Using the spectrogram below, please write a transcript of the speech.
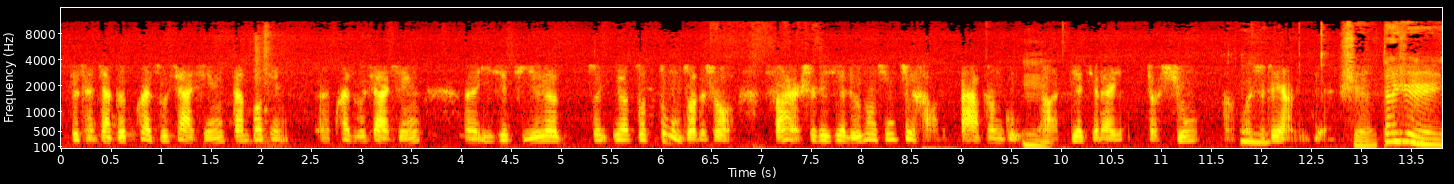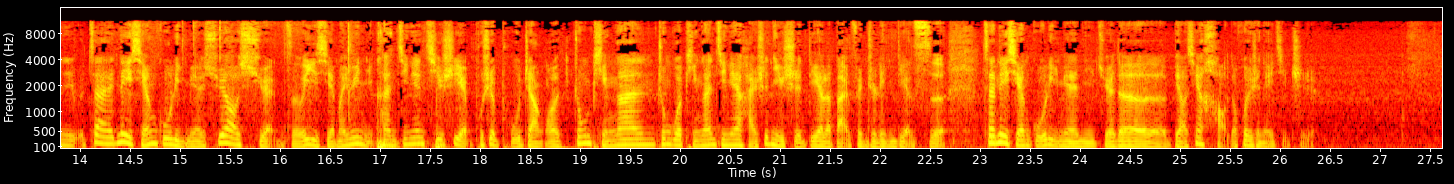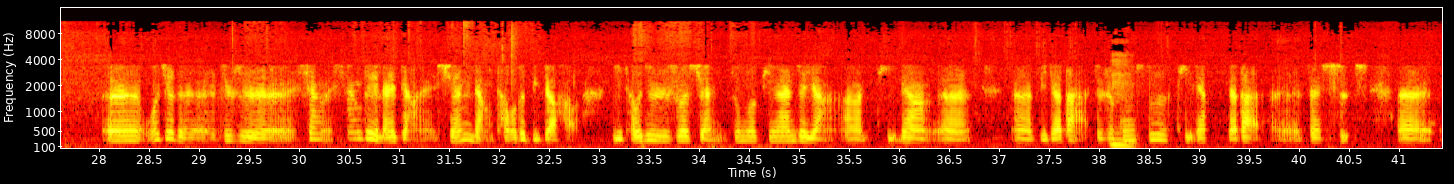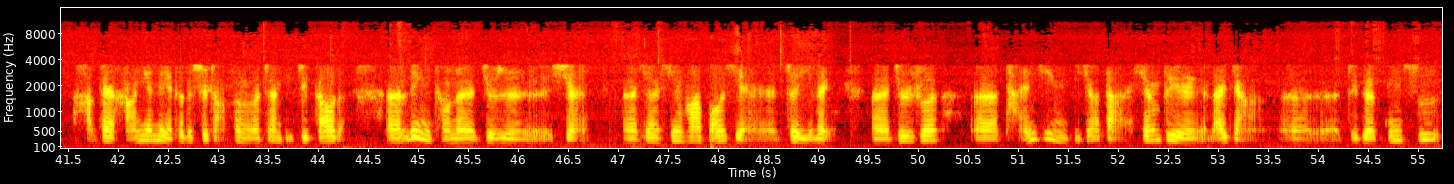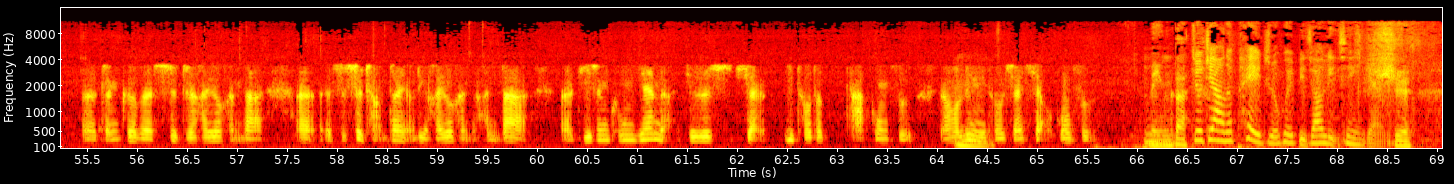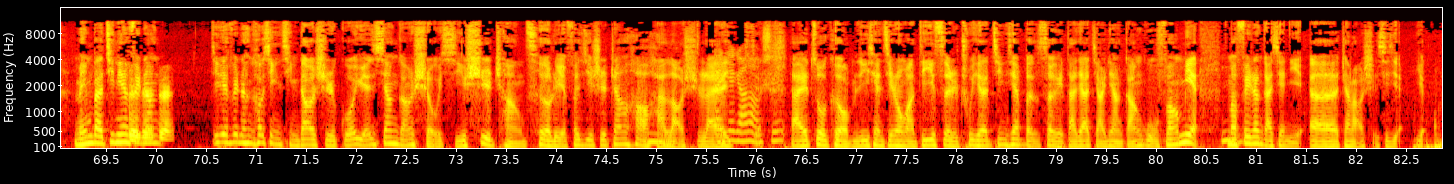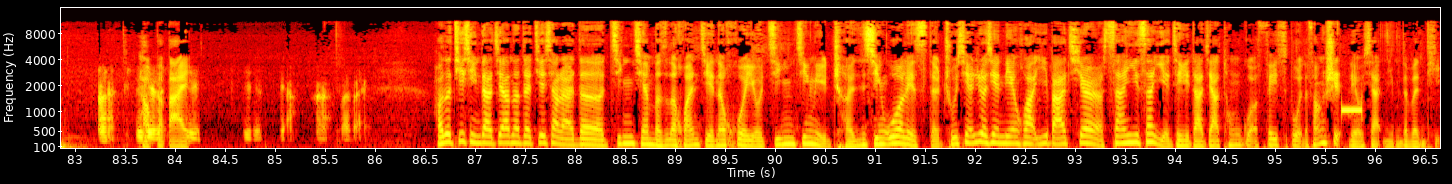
资产价格快速下行、担保品呃快速下行，呃一些企业要做要做动作的时候，反而是这些流动性最好的大盘股嗯。啊跌起来比较凶。啊，我是这样理解。是，但是你在内险股里面需要选择一些嘛？因为你看今天其实也不是普涨哦，中平安、中国平安今天还是逆势跌了百分之零点四。在内险股里面，你觉得表现好的会是哪几只？呃，我觉得就是相相对来讲，选两头的比较好。一头就是说选中国平安这样啊，体量呃呃比较大，就是公司体量比较大，呃，在市呃行在行业内它的市场份额占比最高的。呃，另一头呢就是选呃像新华保险这一类，呃，就是说呃弹性比较大，相对来讲呃这个公司呃整个的市值还有很大呃市市场占有率还有很很大呃提升空间的，就是选一头的大公司，然后另一头选小公司。嗯明白就这样的配置会比较理性一点。是，明白。今天非常对对对，今天非常高兴，请到是国元香港首席市场策略分析师张浩涵老师来、感谢张老师。来做客我们的一线金融网，第一次是出现在金钱本色，给大家讲讲港股方面。那么非常感谢你，呃，张老师，谢谢。有啊，谢谢，好拜拜谢谢谢谢大家嗯，拜拜。好的，提醒大家呢，在接下来的金钱本色的环节呢，会有基金经理陈鑫 Wallace 的出现，热线电话一八七二三一三，也建议大家通过 Facebook 的方式留下你们的问题。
